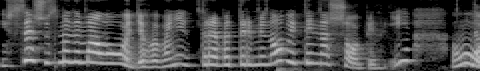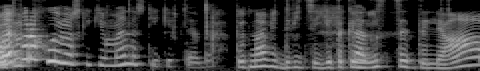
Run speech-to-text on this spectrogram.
І все, щось в мене мало одягу. Мені треба терміново йти на шопінг. І о, Давай тут, порахуємо, скільки в мене, скільки в тебе. тут навіть дивіться, є таке Так. місце для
